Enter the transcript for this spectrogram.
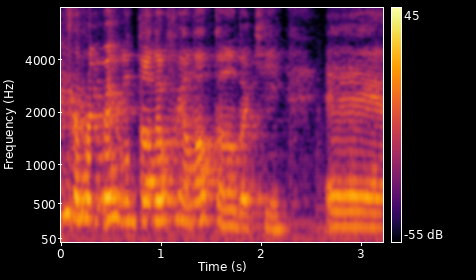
você foi perguntando, eu fui anotando aqui. É...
